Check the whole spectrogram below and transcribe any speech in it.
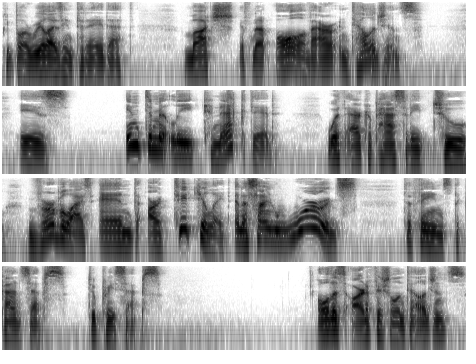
People are realizing today that much, if not all of our intelligence is intimately connected with our capacity to verbalize and articulate and assign words to things, to concepts, to precepts. All this artificial intelligence,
